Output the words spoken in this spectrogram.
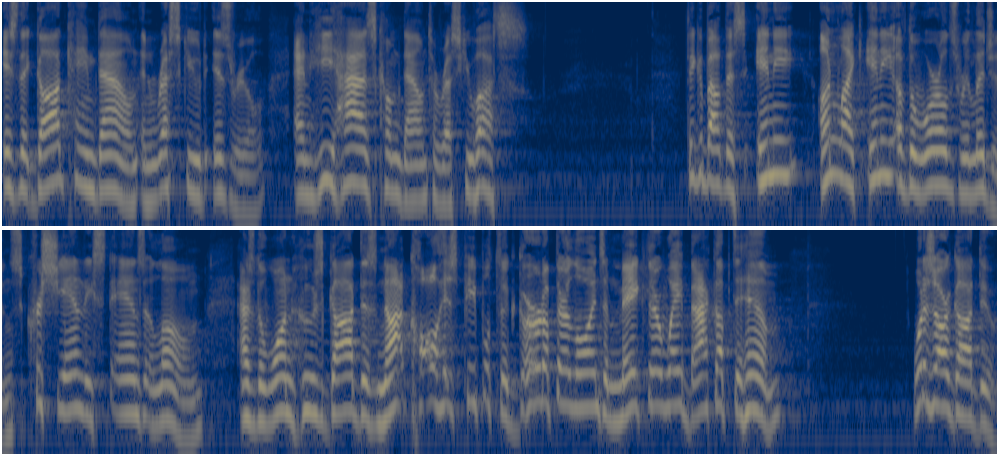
is that God came down and rescued Israel, and he has come down to rescue us. Think about this any Unlike any of the world's religions, Christianity stands alone as the one whose God does not call his people to gird up their loins and make their way back up to him. What does our God do?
